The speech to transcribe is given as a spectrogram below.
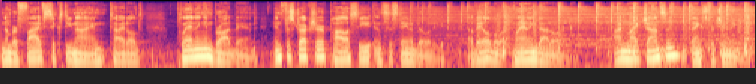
number 569 titled Planning and Broadband Infrastructure, Policy, and Sustainability, available at planning.org. I'm Mike Johnson. Thanks for tuning in.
